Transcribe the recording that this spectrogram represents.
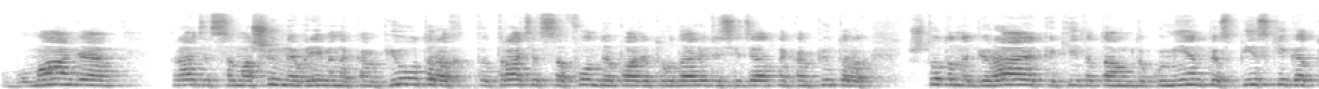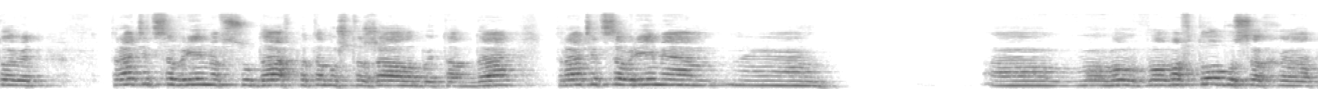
бумага, тратится машинное время на компьютерах, тратятся фонды оплаты труда, люди сидят на компьютерах, что-то набирают, какие-то там документы, списки готовят, тратится время в судах, потому что жалобы там, да, тратится время э, в, автобусах, э,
